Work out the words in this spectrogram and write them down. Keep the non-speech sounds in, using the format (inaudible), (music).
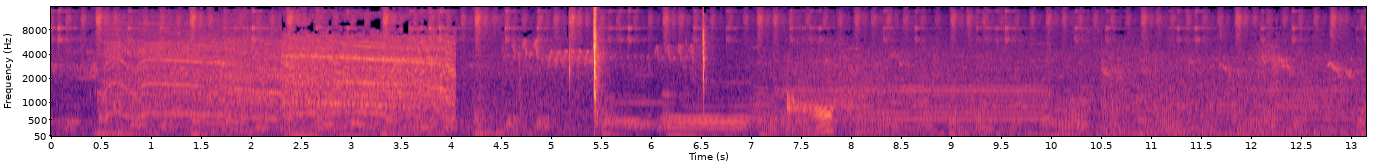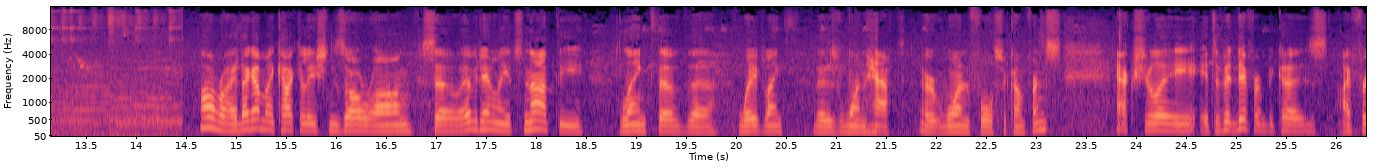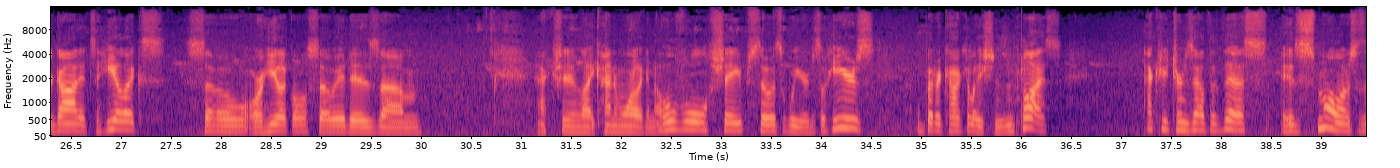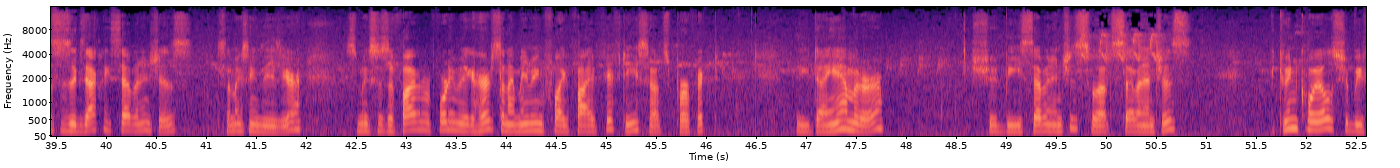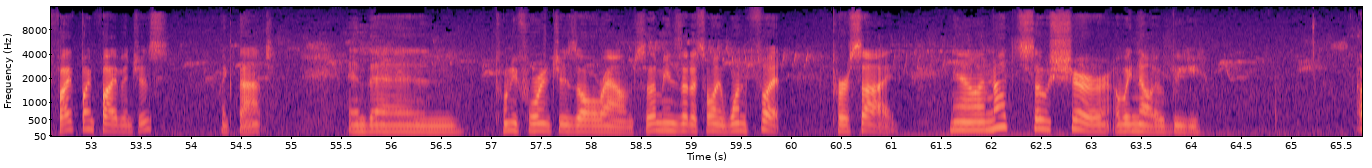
Alright, I got my calculations all wrong. So evidently it's not the length of the wavelength that is one half or one full circumference. Actually, it's a bit different because I forgot it's a helix, so or helical, so it is um, actually like kind of more like an oval shape, so it's weird. So here's the better calculations. And plus, actually turns out that this is smaller, so this is exactly seven inches, so that makes things easier. So it makes this a 540 megahertz and I'm aiming for like 550 so that's perfect. The diameter should be 7 inches so that's 7 inches. Between coils should be 5.5 inches like that and then 24 inches all around so that means that it's only one foot per side. Now I'm not so sure, oh wait no it would be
